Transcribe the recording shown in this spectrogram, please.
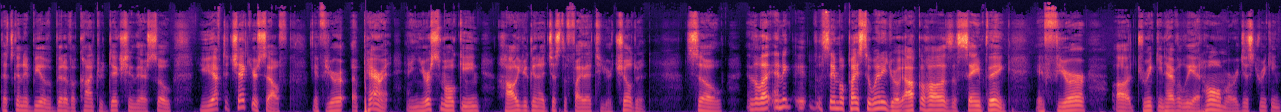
That's going to be a bit of a contradiction there. So you have to check yourself. If you're a parent and you're smoking, how you're going to justify that to your children. So, and the and it, it, the same applies to any drug. Alcohol is the same thing. If you're uh, drinking heavily at home or just drinking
